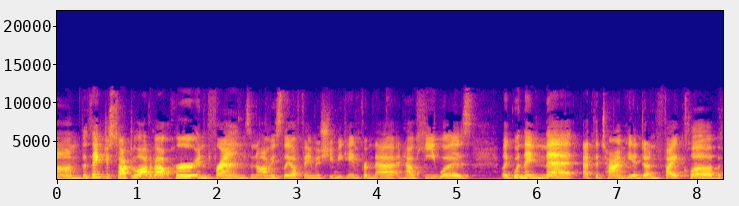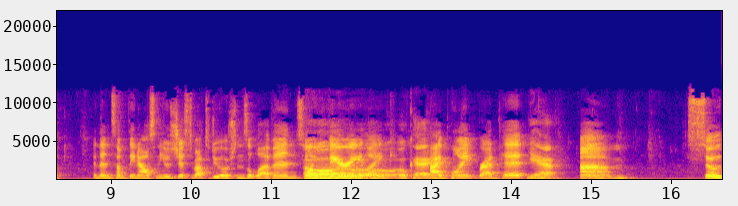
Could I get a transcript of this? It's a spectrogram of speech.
um, the thing just talked a lot about her and friends, and obviously how famous she became from that, and how he was like when they met at the time he had done Fight Club. And then something else, and he was just about to do Ocean's Eleven, so like very like Oh, okay. High Point, Brad Pitt. yeah. Um, so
